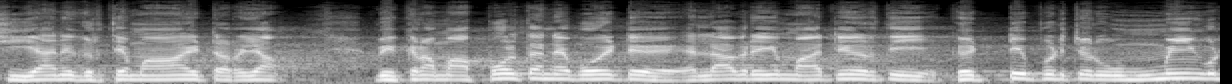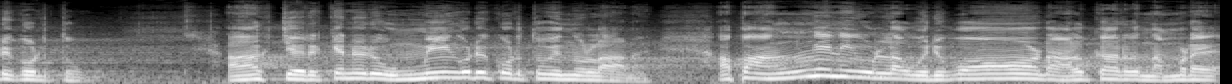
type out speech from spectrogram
ചെയ്യാൻ കൃത്യമായിട്ടറിയാം. വിക്രം അപ്പോൾ തന്നെ പോയിട്ട് എല്ലാവരെയും മാറ്റി നിർത്തി കെട്ടിപ്പിടിച്ചൊരു ഉമ്മയും കൂടി കൊടുത്തു. ആ ചെറുക്കനൊരു ഉമ്മയും കൂടി കൊടുത്തു എന്നുള്ളതാണ്. അപ്പോൾ അങ്ങനെയുള്ള ഒരുപാട് ആൾക്കാർ നമ്മുടെ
